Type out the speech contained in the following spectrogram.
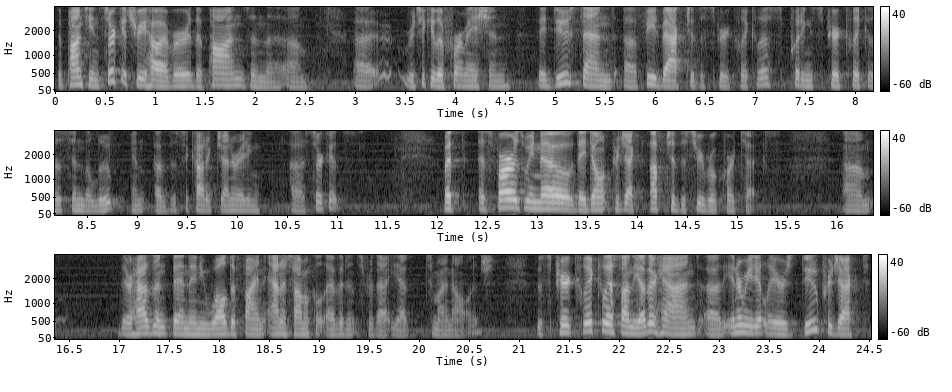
The pontine circuitry, however, the pons and the um, uh, reticular formation, they do send uh, feedback to the superior colliculus, putting superior colliculus in the loop in, of the saccadic generating uh, circuits. But as far as we know, they don't project up to the cerebral cortex. Um, there hasn't been any well-defined anatomical evidence for that yet, to my knowledge. The superior colliculus, on the other hand, uh, the intermediate layers do project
